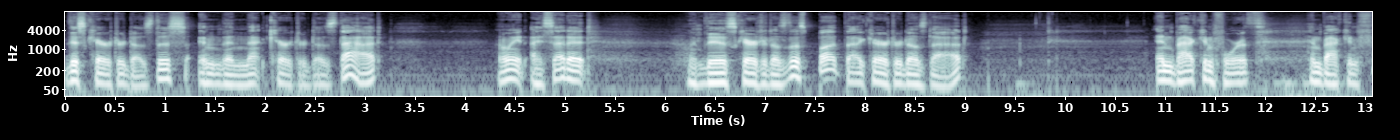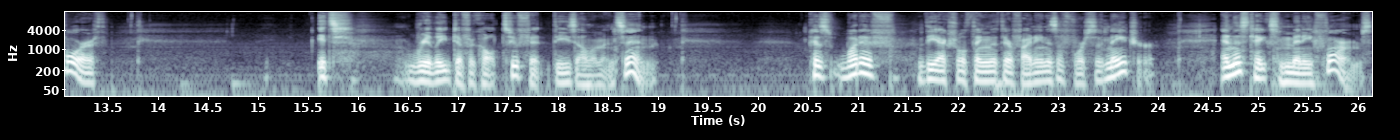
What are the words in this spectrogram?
this character does this and then that character does that. Oh, wait, I said it. This character does this, but that character does that. And back and forth and back and forth. It's really difficult to fit these elements in. Because what if the actual thing that they're fighting is a force of nature? And this takes many forms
